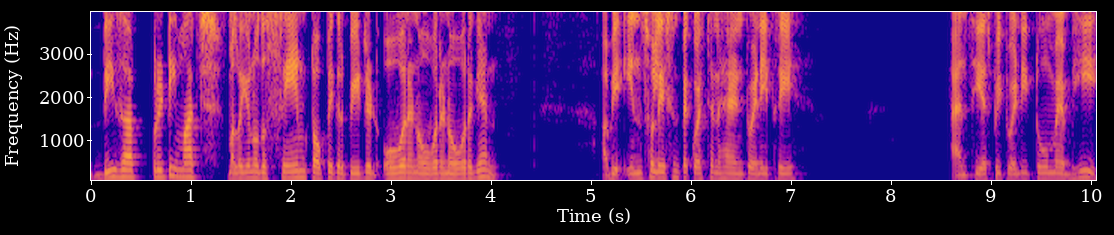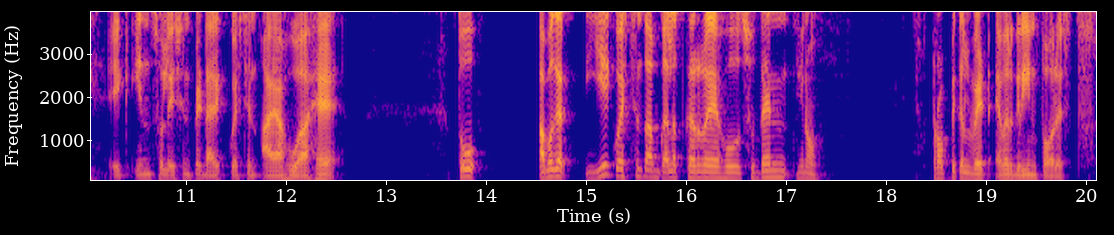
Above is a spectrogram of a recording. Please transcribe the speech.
दीज आर प्रिटी मच मतलब you know the same topic repeated over and over and over again अब ये इंसोलेशन पे क्वेश्चन है in twenty three and C S P twenty two में भी एक इंसोलेशन पे डायरेक्ट क्वेश्चन आया हुआ है। तो अब अगर ये क्वेश्चन आप गलत कर रहे हो so then you know tropical wet evergreen forests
